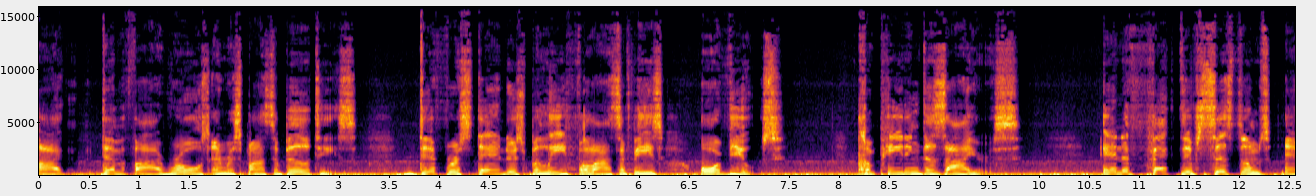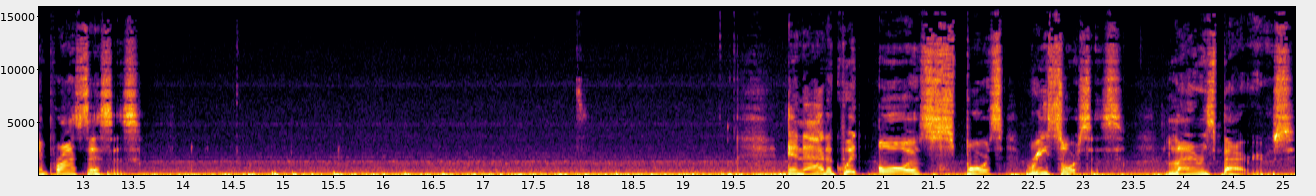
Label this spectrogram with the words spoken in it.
identify roles and responsibilities, differ standards, belief, philosophies, or views, competing desires, ineffective systems and processes. Inadequate or sports resources, language barriers,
